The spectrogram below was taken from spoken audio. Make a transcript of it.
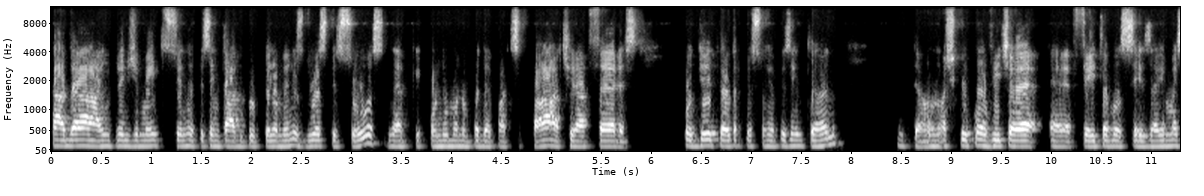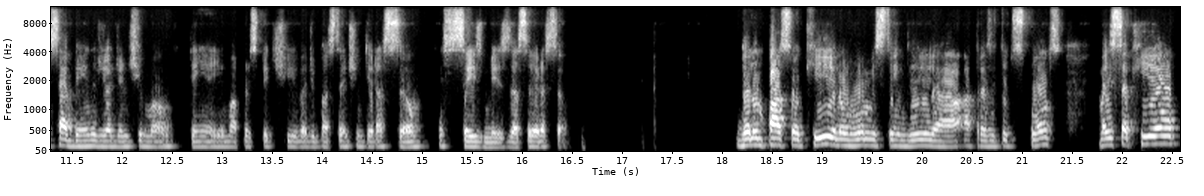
cada empreendimento sendo representado por pelo menos duas pessoas, né, porque quando uma não puder participar, tirar férias, poder ter outra pessoa representando, então, acho que o convite é, é, feito a vocês aí, mas sabendo já de antemão que tem aí uma perspectiva de bastante interação nesses seis meses da aceleração. Dando um passo aqui, eu não vou me estender a, a trazer todos os pontos, mas isso aqui é o,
